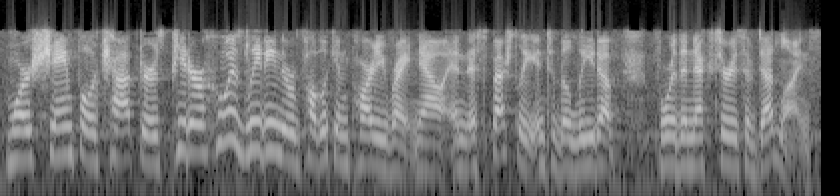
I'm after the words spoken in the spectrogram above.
More shameful chapters. Peter, who is leading the Republican Party right now, and especially into the lead up for the next series of deadlines?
